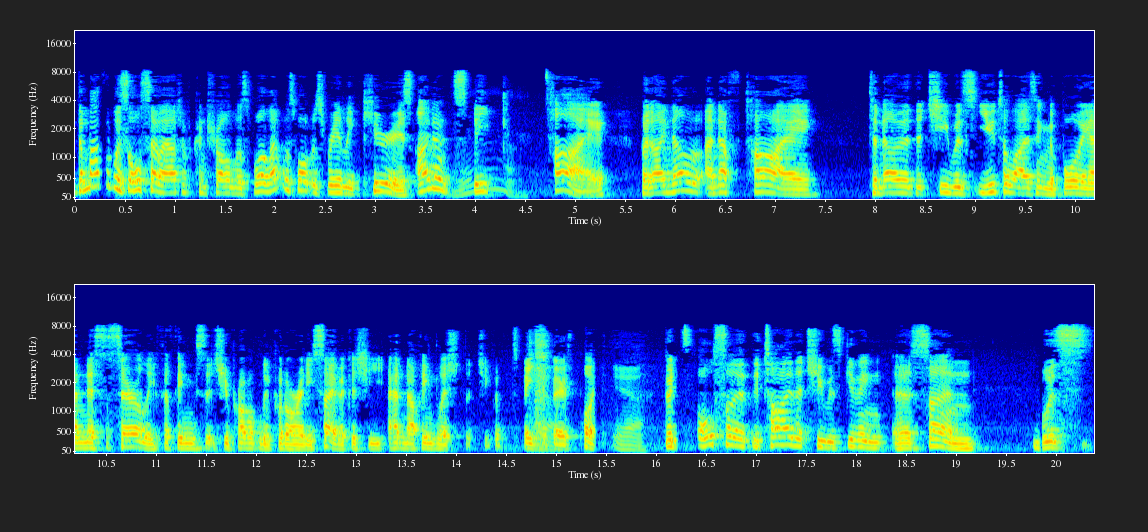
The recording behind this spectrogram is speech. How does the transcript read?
the mother was also out of control as well. That was what was really curious. I don't speak ah. Thai, but I know enough Thai to know that she was utilizing the boy unnecessarily for things that she probably could already say because she had enough English that she could speak at various points. yeah. But also, the Thai that she was giving her son was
